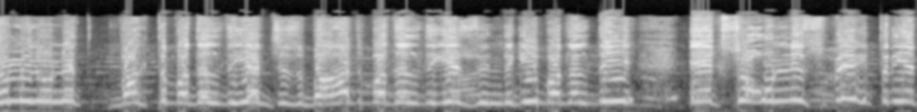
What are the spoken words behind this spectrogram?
एकदम इन्होंने वक्त बदल दिया जज्बात बदल दिए ज़िंदगी बदल दी। 119 पे इतनी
